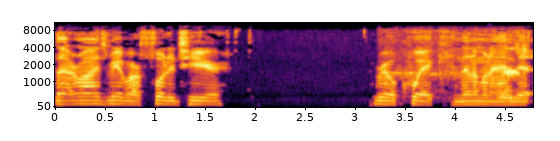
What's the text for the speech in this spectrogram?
That reminds me of our footage here. Real quick, and then I'm going to end it.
